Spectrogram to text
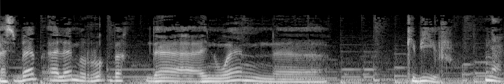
أسباب آلام الركبة ده عنوان آه، كبير. نعم.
